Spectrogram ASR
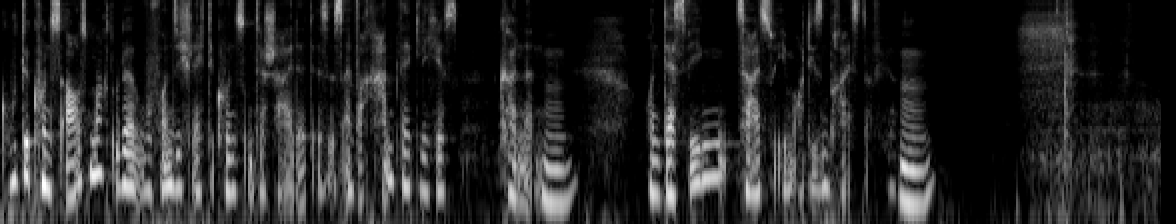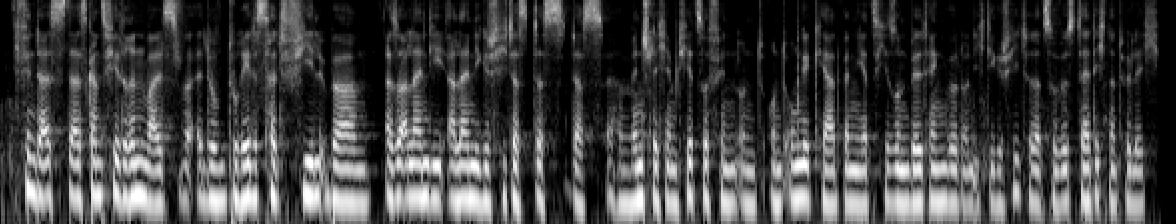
gute Kunst ausmacht oder wovon sich schlechte Kunst unterscheidet. Es ist einfach handwerkliches Können. Mhm. Und deswegen zahlst du eben auch diesen Preis dafür. Mhm. Ich finde, da ist, da ist ganz viel drin, weil du, du redest halt viel über, also allein die, allein die Geschichte, das, das, das äh, Menschliche im Tier zu finden und, und umgekehrt, wenn jetzt hier so ein Bild hängen würde und ich die Geschichte dazu wüsste, hätte ich natürlich,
